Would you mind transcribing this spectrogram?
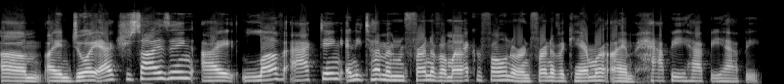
Um, I enjoy exercising. I love acting. Anytime I'm in front of a microphone or in front of a camera, I am happy, happy, happy.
